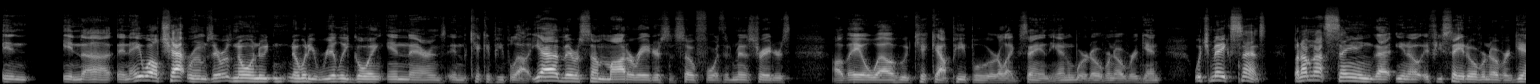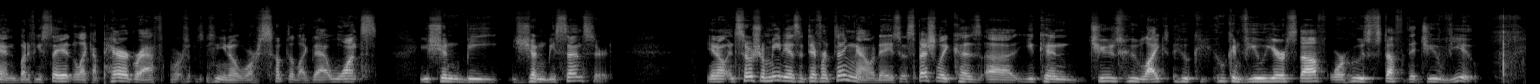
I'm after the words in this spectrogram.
in in uh, in AOL chat rooms, there was no one, nobody really going in there and, and, kicking people out. Yeah, there were some moderators and so forth, administrators of AOL who would kick out people who are like saying the N word over and over again, which makes sense. But I'm not saying that you know if you say it over and over again, but if you say it in like a paragraph or you know or something like that once, you shouldn't be you shouldn't be censored. You know, and social media is a different thing nowadays, especially because uh, you can choose who likes who who can view your stuff or whose stuff that you view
